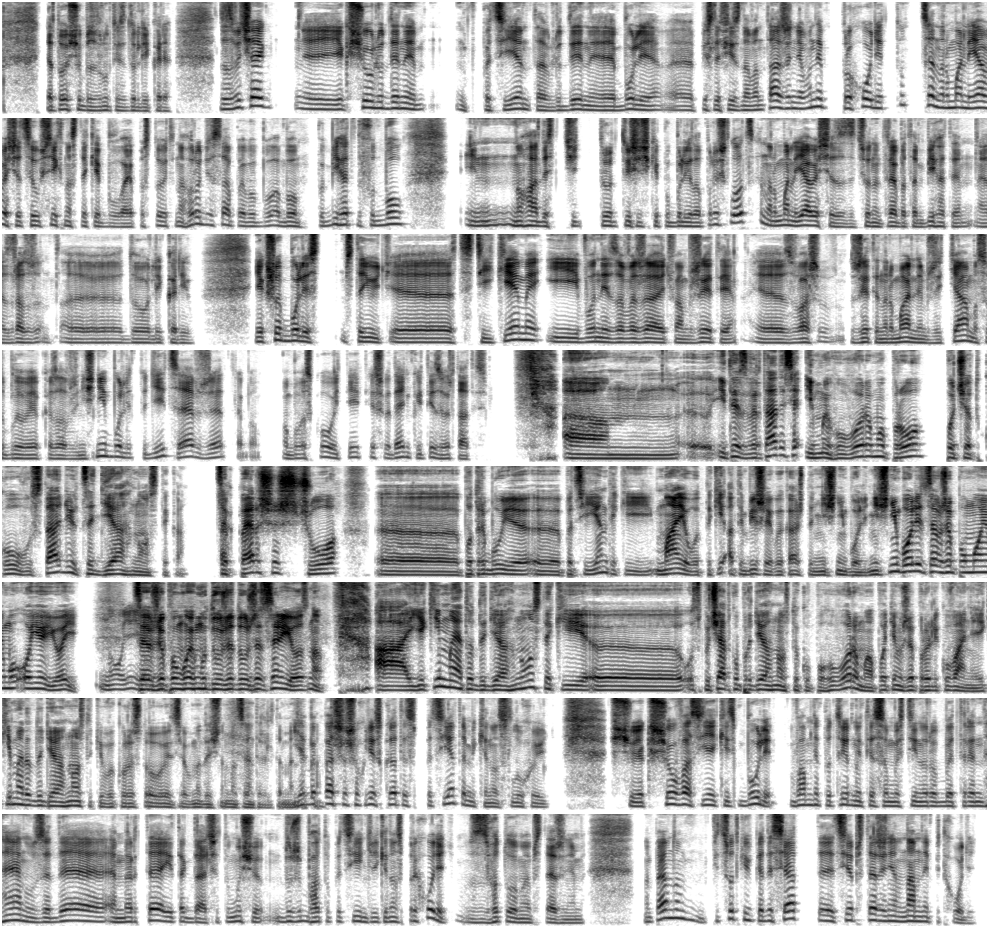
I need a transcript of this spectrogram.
для того, щоб звернутися до лікаря. Зазвичай, е, якщо у людини, в пацієнта, в людини болі е, після фізнавантаження, вони проходять. Ну, це нормальне явище, це у всіх нас таке буває. Постояти на городі сапи або, або побігати в футбол, і нога десь трішечки поболіла, пройшло. Це нормальне явище, за цього не треба там бігати е, зразу е, до лікарів. Якщо болі стають стійкими і вони заважають вам жити, з ваш, жити нормальним життям, особливо, як казав, вже нічні болі, тоді це вже треба обов'язково йти, йти швиденько, йти звертатися. Е, іти звертатися, і ми говоримо про початкову стадію це діагностика. Це Так. перше, що е, потребує е, пацієнт, який має от такі, а тим більше, як ви кажете, нічні болі. Нічні болі це вже, по-моєму, ой-ой-ой. Ну. Це вже, по-моєму, дуже дуже серйозно. А які методи діагностики? Е, спочатку про діагностику поговоримо, а потім вже про лікування. Які методи діагностики використовуються в медичному центрі Альтамедика? Я би перше, що хотів сказати з пацієнтам, які нас слухають, що якщо у вас є якісь болі, вам не потрібно йти самостійно робити рентген, УЗД, МРТ і так далі. Тому що дуже багато пацієнтів, які до нас приходять з готовими обстеженнями, напевно, відсотків 50 е, ці обстеження нам не підходять.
